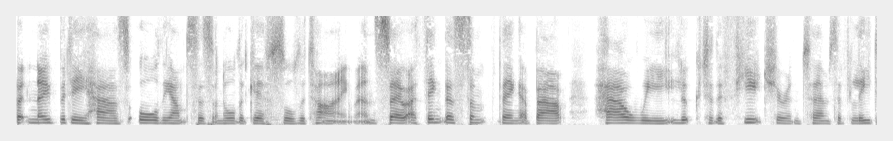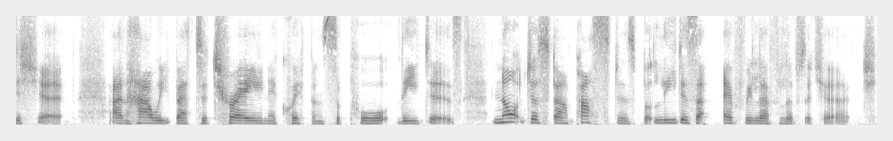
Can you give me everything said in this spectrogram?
but nobody has all the answers and all the gifts all the time. And so I think there's something about how we look to the future in terms of leadership and how we better train, equip, and support leaders, not just our pastors, but leaders at every level of the church.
